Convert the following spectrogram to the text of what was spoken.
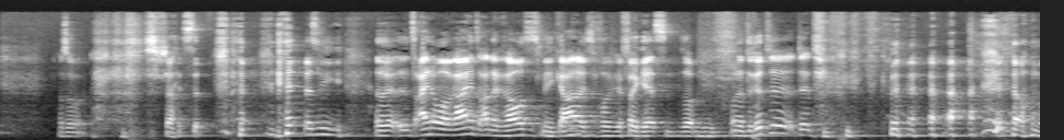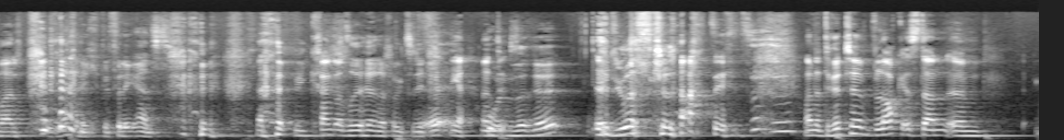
Also, scheiße. Das ist wie- also ins eine Ohr rein, ins andere raus, ist mir egal, ich sofort wieder vergessen. So. Und der dritte, der. oh Mann, Ich bin völlig ernst. wie krank unsere Hirne funktionieren. Ja, und Unsere. Du hast gelacht. jetzt. Und der dritte Block ist dann ähm,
